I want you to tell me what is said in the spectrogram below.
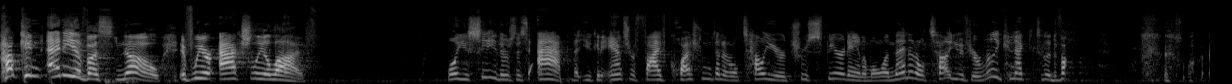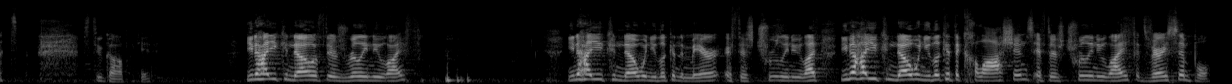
How can any of us know if we are actually alive? Well, you see, there's this app that you can answer five questions and it'll tell you you're true spirit animal, and then it'll tell you if you're really connected to the divine. What? It's too complicated. You know how you can know if there's really new life? You know how you can know when you look in the mirror if there's truly new life? You know how you can know when you look at the Colossians if there's truly new life? It's very simple.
